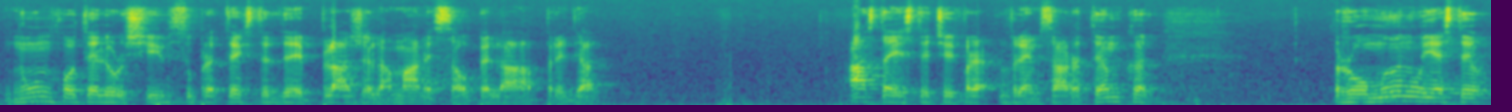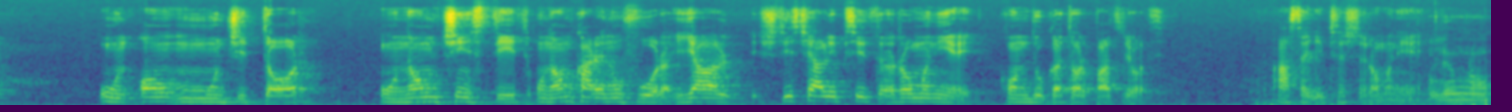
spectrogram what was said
nu în hoteluri și sub pretexte de plajă la mare sau pe la predeal. Asta este ce vre- vrem să arătăm, că românul este un om muncitor, un om cinstit, un om care nu fură. Ea, știți ce a lipsit României? Conducători patrioți. Asta îi lipsește României. Domnul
